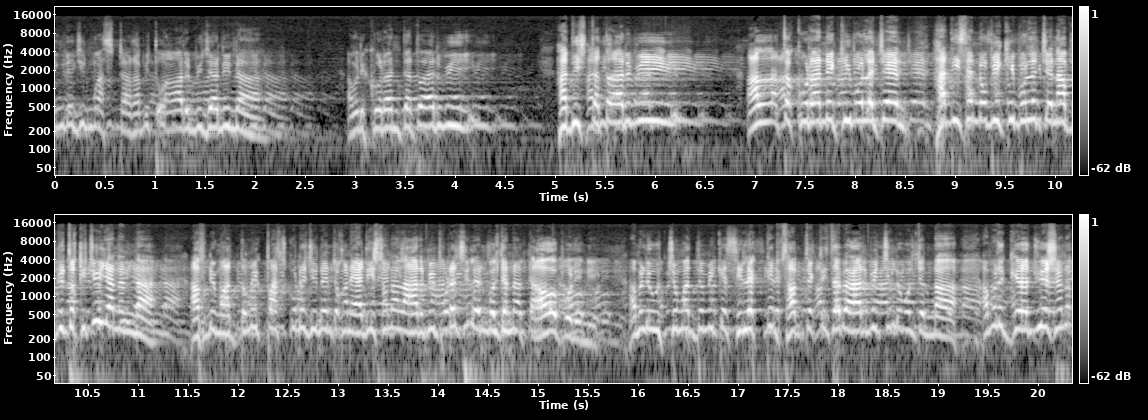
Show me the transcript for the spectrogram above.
ইংরেজির মাস্টার, আমি তো আরবি জানি না। আমি কোরআনটা তো আরবি, হাদিসটা তো আরবি। আল্লাহ তো কোরআনে কি বলেছেন, হাদিসে নবী কি বলেছেন, আপনি তো কিছুই জানেন না। আপনি মাধ্যমিক পাস করেছিলেন, যখন অ্যাডিশনাল আরবি পড়েছিলেন, বলছেন, না, তাও পড়িনি। আমি উচ্চ মাধ্যমিকে সিলেক্টিভ সাবজেক্ট হিসাবে আরবি ছিল। বলছেন, না। আমি গ্রাজুয়েশনে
